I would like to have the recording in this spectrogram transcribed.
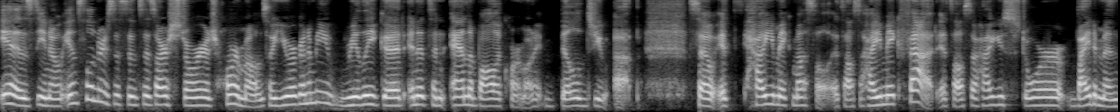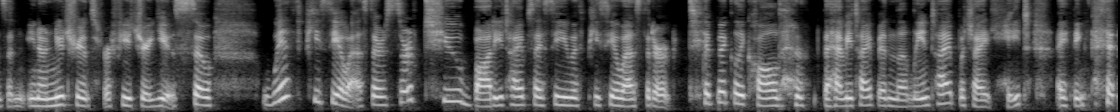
is, you know, insulin resistance is our storage hormone. So you are going to be really good, and it's an anabolic hormone. It builds you up. So it's how you make muscle. It's also how you make fat. It's also how you store vitamins and, you know, nutrients for future use. So with PCOS, there's sort of two body types I see with PCOS that are typically called the heavy type and the lean type, which I hate. I think that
